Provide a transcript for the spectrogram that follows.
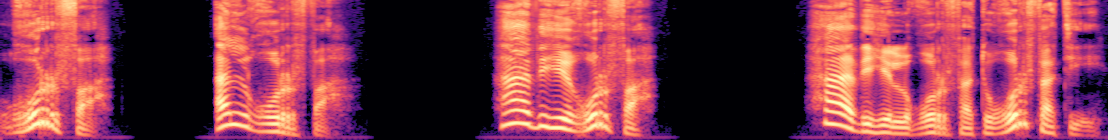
غرفة. الغرفة. هذه غرفة. هذه الغرفة غرفتي.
